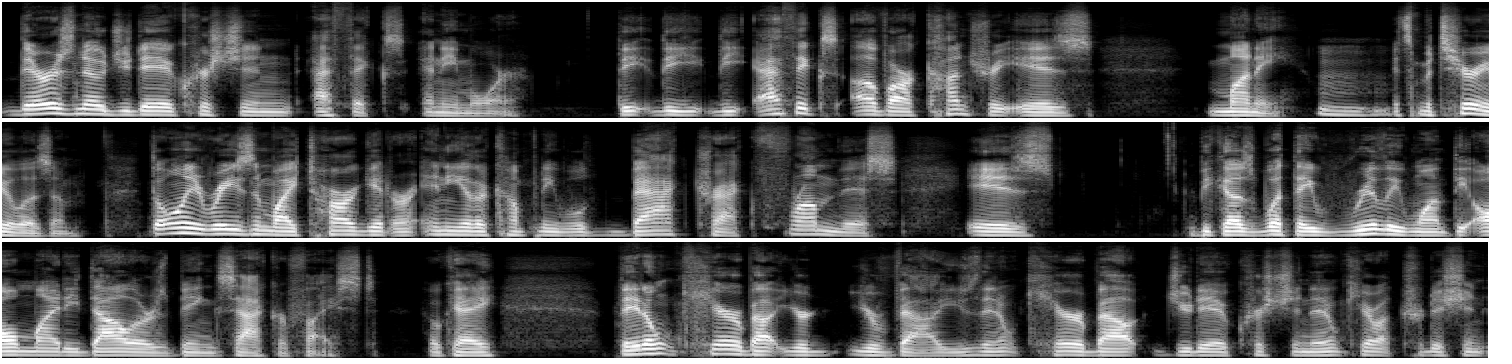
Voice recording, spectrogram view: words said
There is no Judeo-Christian ethics anymore. The the the ethics of our country is money. Mhm. It's materialism. The only reason why Target or any other company will backtrack from this is because what they really want, the almighty dollar, is being sacrificed. Okay. They don't care about your your values. They don't care about Judeo-Christian. They don't care about tradition,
